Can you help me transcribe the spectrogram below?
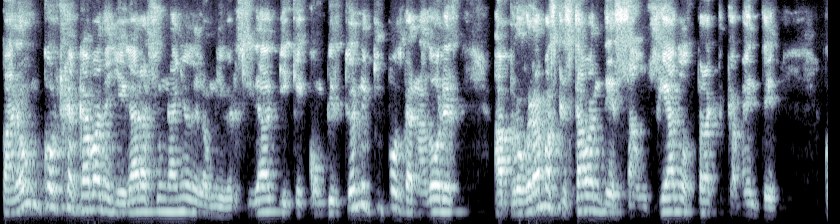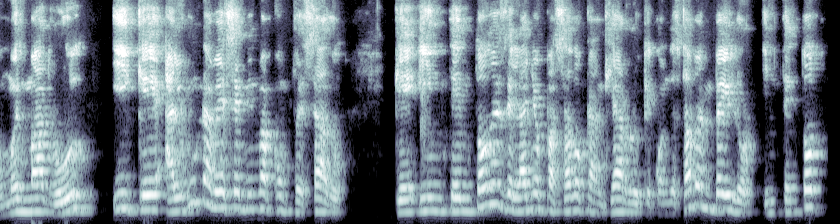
para un coach que acaba de llegar hace un año de la universidad y que convirtió en equipos ganadores a programas que estaban desahuciados prácticamente, como es Matt Rule, y que alguna vez él mismo ha confesado que intentó desde el año pasado canjearlo y que cuando estaba en Baylor intentó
